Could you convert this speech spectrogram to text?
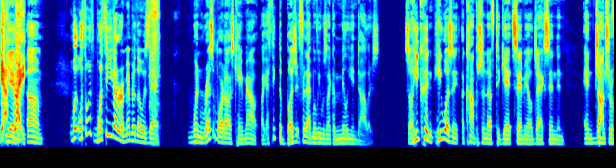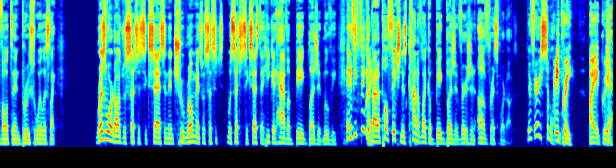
Yeah, right. Um, what, what the one, one thing you got to remember though is that when Reservoir Dogs came out, like I think the budget for that movie was like a million dollars. So he couldn't, he wasn't accomplished enough to get Samuel Jackson and and John Travolta and Bruce Willis. Like Reservoir Dogs was such a success, and then True Romance was such a, was such a success that he could have a big budget movie. And if you think Right. about it, Pulp Fiction is kind of like a big budget version of Reservoir Dogs. They're very similar. I agree. I agree. Yeah.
